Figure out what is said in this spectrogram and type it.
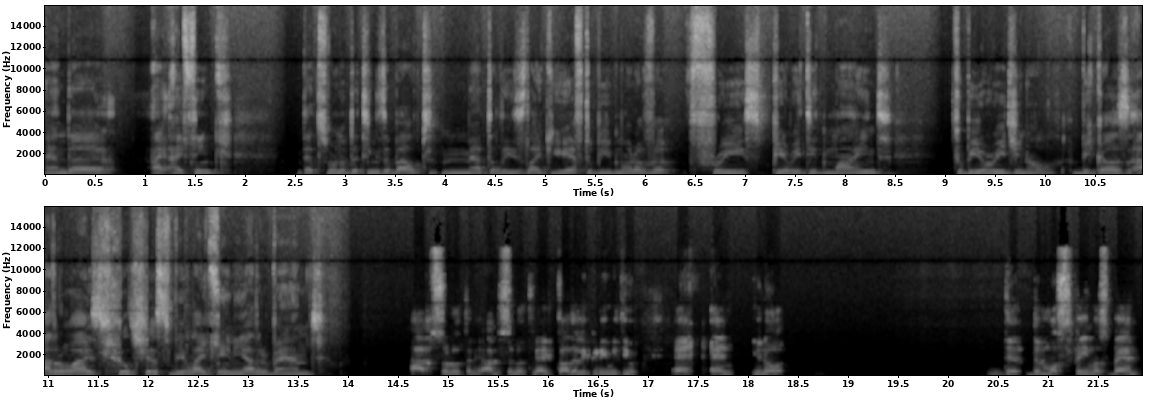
And uh, I, I think that's one of the things about metal is like you have to be more of a free spirited mind to be original because otherwise you'll just be like any other band absolutely absolutely i totally agree with you and, and you know the the most famous band,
